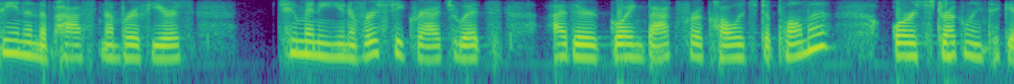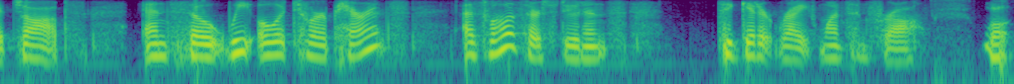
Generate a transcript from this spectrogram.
seen in the past number of years too many university graduates either going back for a college diploma or struggling to get jobs. And so we owe it to our parents as well as our students to get it right once and for all. Well,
